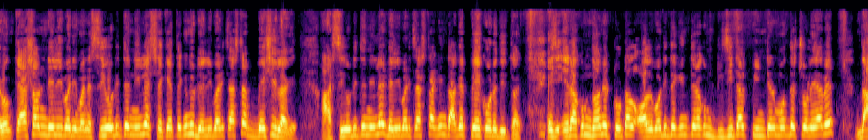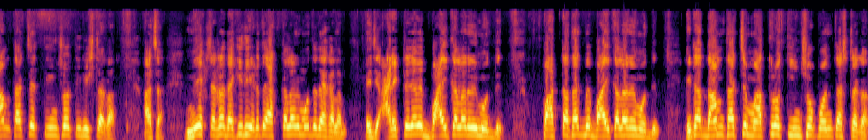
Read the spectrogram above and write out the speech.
এবং ক্যাশ অন ডেলিভারি মানে সিওডিতে নিলে সেক্ষেত্রে কিন্তু ডেলিভারি চার্জটা বেশি লাগে। আর সিওডিতে নিলে ডেলিভারি চার্জটা কিন্তু আগে পে করে দিতে হয়। এই যে এরকম ধরনের টোটাল অলবডিতে কিন্তু এরকম ডিজিটাল প্রিন্টের মধ্যে চলে যাবে। দাম থাকছে তিনশো টাকা। আচ্ছা নেক্সট একটা দেখি এটা তো এক কালারের মধ্যে দেখালাম। এই যে আরেকটা যাবে বাই কালারের মধ্যে। পাটটা থাকবে বাই কালারের মধ্যে। এটার দাম থাকছে মাত্র তিনশো পঞ্চাশ টাকা।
